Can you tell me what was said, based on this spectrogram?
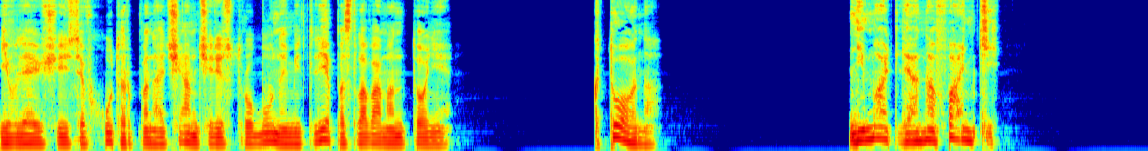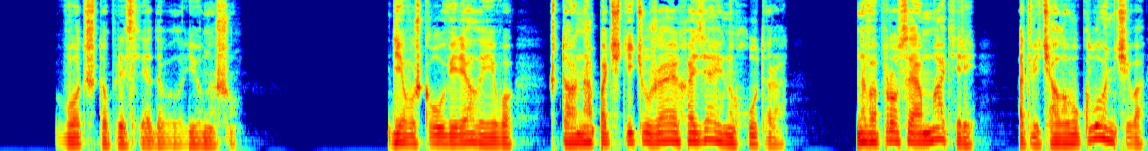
являющаяся в хутор по ночам через трубу на метле, по словам Антония. Кто она? Не мать ли она Фаньки? Вот что преследовало юношу. Девушка уверяла его, что она почти чужая хозяину хутора. На вопросы о матери — отвечала уклончиво.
